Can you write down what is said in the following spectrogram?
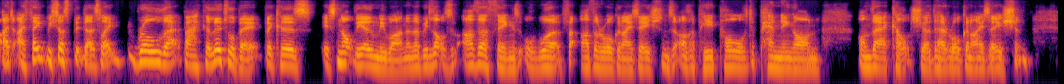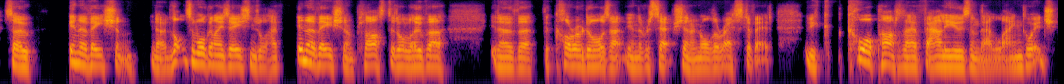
I, I think we just does like roll that back a little bit because it's not the only one, and there'll be lots of other things that will work for other organisations, other people, depending on on their culture, their organisation. So innovation. You know, lots of organizations will have innovation plastered all over, you know, the, the corridors in the reception and all the rest of it. It'll be core part of their values and their language.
